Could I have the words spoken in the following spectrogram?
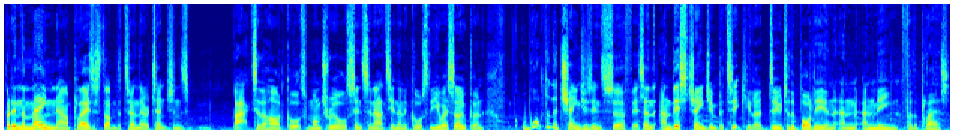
But in the main now, players are starting to turn their attentions back to the hard courts Montreal, Cincinnati, and then, of course, the US Open. What do the changes in surface, and, and this change in particular, do to the body and, and, and mean for the players?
